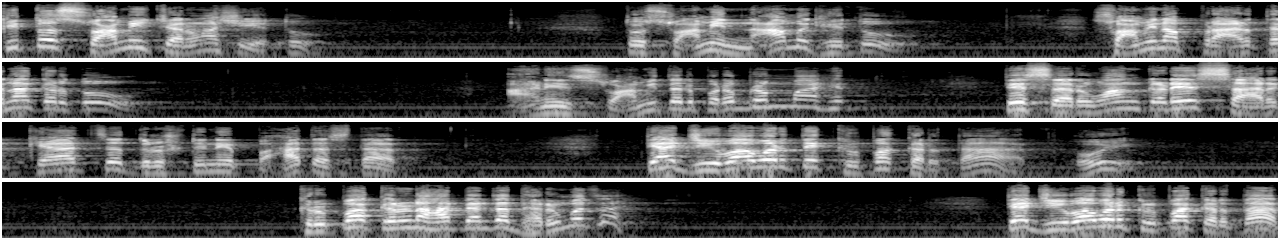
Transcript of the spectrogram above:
की तो स्वामी चरणाशी येतो. तो स्वामी नाम घेतो. स्वामींना प्रार्थना करतो. आणि स्वामी तर परब्रह्म आहेत. ते सर्वांकडे सारख्याच दृष्टीने पाहत असतात. त्या जीवावर ते कृपा करतात. होय. कृपा करणं हा त्यांचा धर्मच आहे. त्या जीवावर कृपा करतात.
